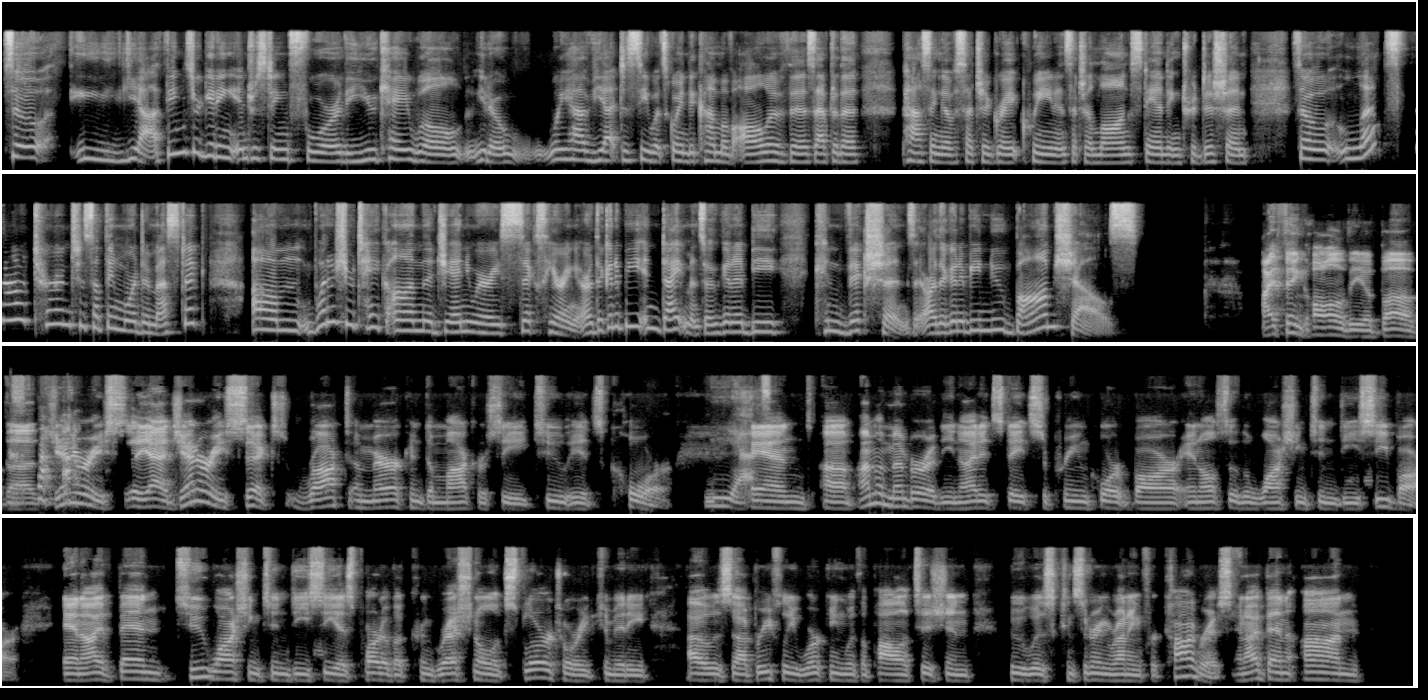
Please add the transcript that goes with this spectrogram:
So yeah, things are getting interesting for the UK. Will you know we have yet to see what's going to come of all of this after the passing of such a great queen and such a long-standing tradition. So let's now turn to something more domestic. Um, what is your take on the January 6th hearing? Are there going to be indictments? Are there going to be convictions? Are there going to be new bombshells? I think all of the above. Uh, January, yeah, January 6th rocked American democracy to its core. Yes. And um, I'm a member of the United States Supreme Court Bar and also the Washington, D.C. Bar. And I've been to Washington, D.C. as part of a congressional exploratory committee. I was uh, briefly working with a politician who was considering running for Congress. And I've been on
